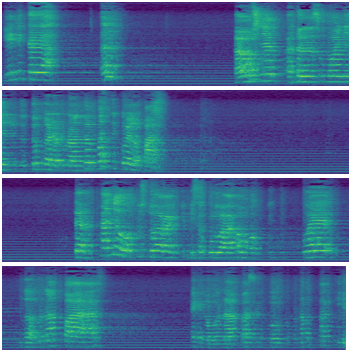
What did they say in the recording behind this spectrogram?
Ini kayak eh harusnya semuanya ditutup gak ada penonton pasti kue lepas. Dan hanya waktu suara itu bisa keluar waktu itu kue nggak bernapas. Eh kue nggak bernapas mati.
